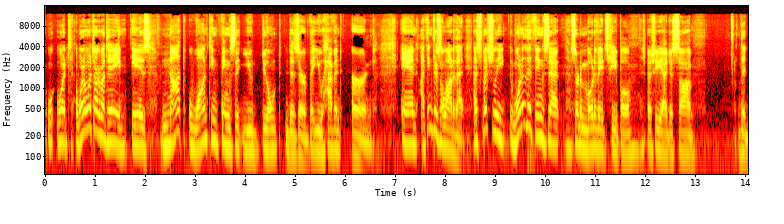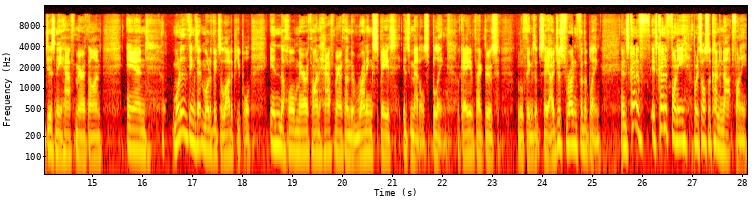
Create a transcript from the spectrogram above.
what what I want to talk about today is not wanting things that you don't deserve, that you haven't earned. And I think there's a lot of that. Especially one of the things that sort of motivates people, especially I just saw the Disney half marathon. And one of the things that motivates a lot of people in the whole marathon, half marathon, the running space is medals, bling. Okay. In fact, there's little things that say, I just run for the bling. And it's kind of, it's kind of funny, but it's also kind of not funny.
